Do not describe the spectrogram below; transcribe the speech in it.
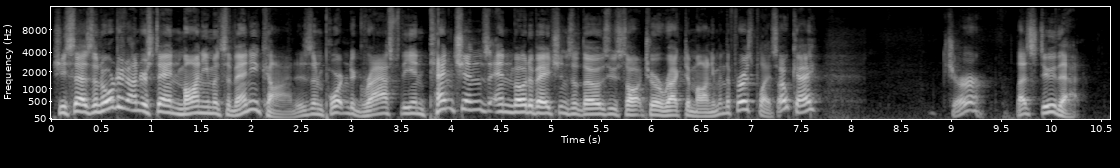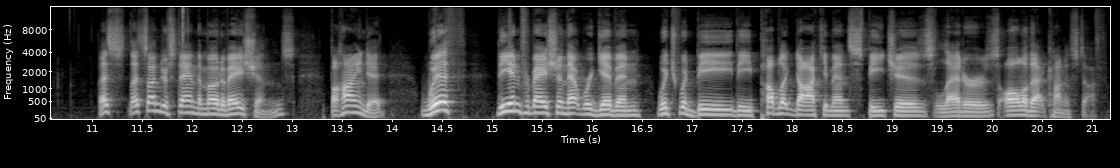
She says, in order to understand monuments of any kind, it is important to grasp the intentions and motivations of those who sought to erect a monument in the first place. Okay, sure, let's do that. Let's let's understand the motivations behind it with the information that we're given, which would be the public documents, speeches, letters, all of that kind of stuff.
